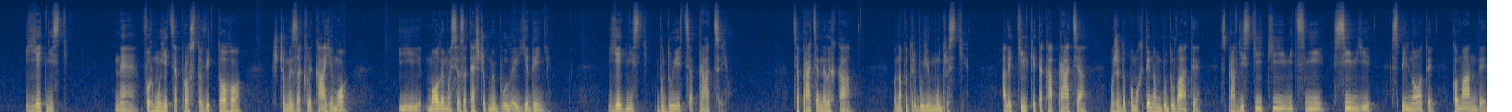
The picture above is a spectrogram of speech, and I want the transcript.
Єдність не формується просто від того, що ми закликаємо і молимося за те, щоб ми були єдині. Єдність будується працею. Ця праця нелегка, вона потребує мудрості, але тільки така праця може допомогти нам будувати справді стійкі, міцні сім'ї, спільноти, команди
